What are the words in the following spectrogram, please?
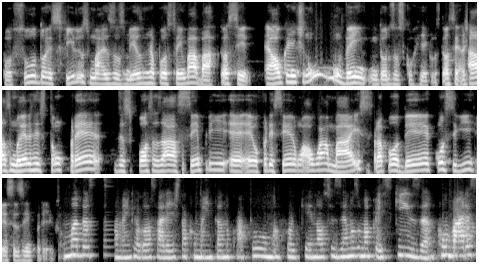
Possuo dois filhos, mas os mesmos já possuem babá. Então, assim, é algo que a gente não, não vê em, em todos os currículos. Então, assim, as mulheres estão pré-dispostas a sempre é, é, oferecer algo a mais para poder conseguir esses empregos. Uma das também que eu gostaria de estar comentando com a turma, porque nós fizemos uma pesquisa com várias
